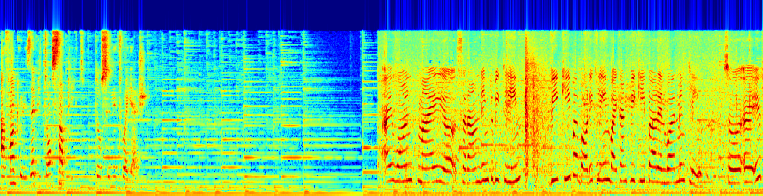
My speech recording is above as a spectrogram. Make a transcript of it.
afin que les habitants s'impliquent dans ce nettoyage. I want my uh, surrounding to be clean. We keep our body clean, why can't we keep our environment clean? So uh, if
